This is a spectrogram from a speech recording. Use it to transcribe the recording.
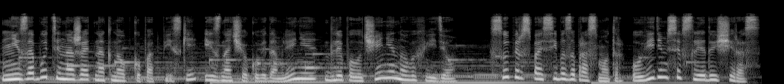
Не забудьте нажать на кнопку подписки и значок уведомления для получения новых видео. Супер спасибо за просмотр. Увидимся в следующий раз.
